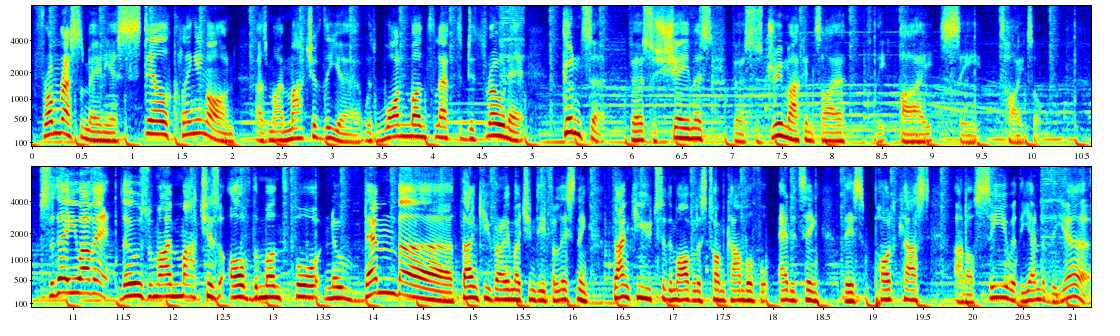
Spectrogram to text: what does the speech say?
from WrestleMania, still clinging on as my match of the year, with one month left to dethrone it. Gunther versus Sheamus versus Drew McIntyre for the IC title. So there you have it. Those were my matches of the month for November. Thank you very much indeed for listening. Thank you to the marvelous Tom Campbell for editing this podcast. And I'll see you at the end of the year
